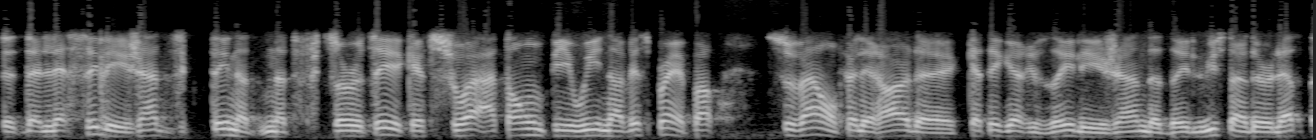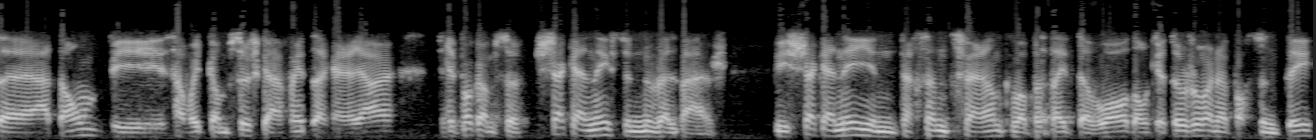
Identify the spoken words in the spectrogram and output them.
de, de, laisser les gens dicter notre, notre futur. Tu sais, que tu sois atome, puis oui, novice, peu importe souvent, on fait l'erreur de catégoriser les jeunes, de dire lui, c'est un deux lettres euh, à tombe, puis ça va être comme ça jusqu'à la fin de sa carrière. C'est pas comme ça. Chaque année, c'est une nouvelle page. Puis chaque année, il y a une personne différente qui va peut-être te voir. Donc, il y a toujours une opportunité.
